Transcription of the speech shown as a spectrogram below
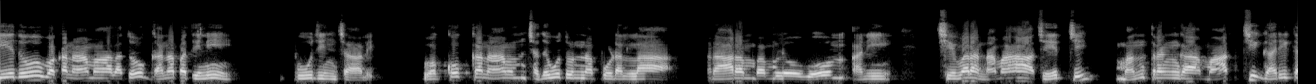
ఏదో ఒక నామాలతో గణపతిని పూజించాలి. ఒక్కొక్క నామం చదువుతున్నప్పుడల్లా ప్రారంభంలో ఓం అని చివర నమః చేర్చి మంత్రంగా మార్చి గరిక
